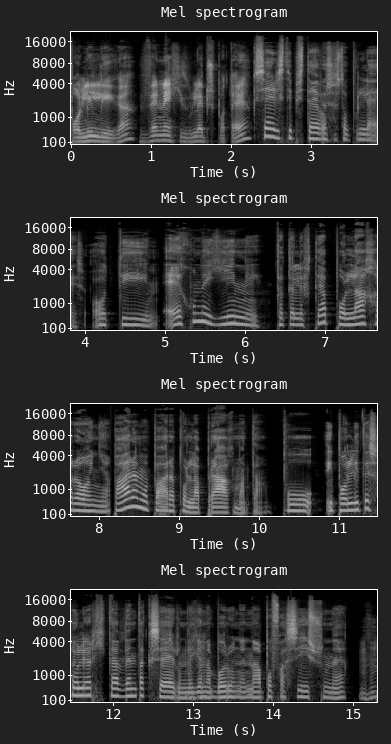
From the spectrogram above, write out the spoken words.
πολύ λίγα, δεν έχει δουλέψει ποτέ. Ξέρεις τι πιστεύω σε αυτό που λες. Ότι έχουν γίνει τα τελευταία πολλά χρόνια πάρα μα πάρα πολλά πράγματα που οι πολίτες όλοι αρχικά δεν τα ξερουν για να μπορούν να αποφασίσουν Μμμ.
